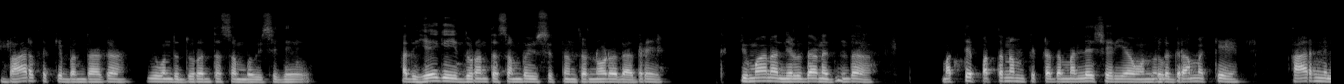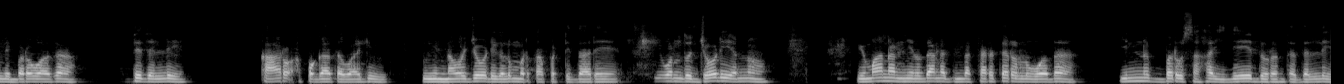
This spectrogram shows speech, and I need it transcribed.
ಭಾರತಕ್ಕೆ ಬಂದಾಗ ಈ ಒಂದು ದುರಂತ ಸಂಭವಿಸಿದೆ. ಅದು ಹೇಗೆ ಈ ದುರಂತ ಸಂಭವಿಸಿತ್ತಂತ ನೋಡೋದಾದರೆ ವಿಮಾನ ನಿಲ್ದಾಣದಿಂದ ಮತ್ತೆ ಪತ್ತನಂತಿಟ್ಟದ ಮಲ್ಲೇಶ್ವರಿಯ ಒಂದು ಗ್ರಾಮಕ್ಕೆ ಕಾರಿನಲ್ಲಿ ಬರುವಾಗ ಮಧ್ಯದಲ್ಲಿ ಕಾರು ಅಪಘಾತವಾಗಿ ಈ ನವಜೋಡಿಗಳು ಮೃತಪಟ್ಟಿದ್ದಾರೆ. ಈ ಒಂದು ಜೋಡಿಯನ್ನು ವಿಮಾನ ನಿಲ್ದಾಣದಿಂದ ಕರೆತರಲು ಹೋದ ಇನ್ನಿಬ್ಬರು ಸಹ ಇದೇ ದುರಂತದಲ್ಲಿ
